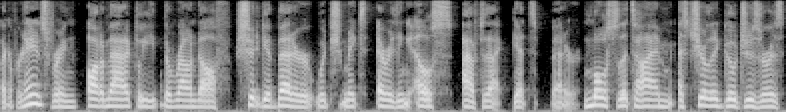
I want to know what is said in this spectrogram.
like a front handspring, automatically the round off should get better, which makes everything else after that gets better. Most of the time, as cheerleading coaches or as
